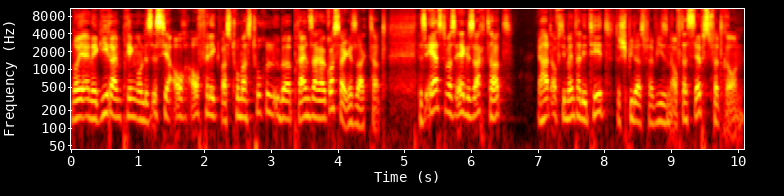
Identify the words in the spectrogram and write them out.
neue Energie reinbringen und es ist ja auch auffällig, was Thomas Tuchel über Brian Saragossa gesagt hat. Das erste, was er gesagt hat, er hat auf die Mentalität des Spielers verwiesen, auf das Selbstvertrauen,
